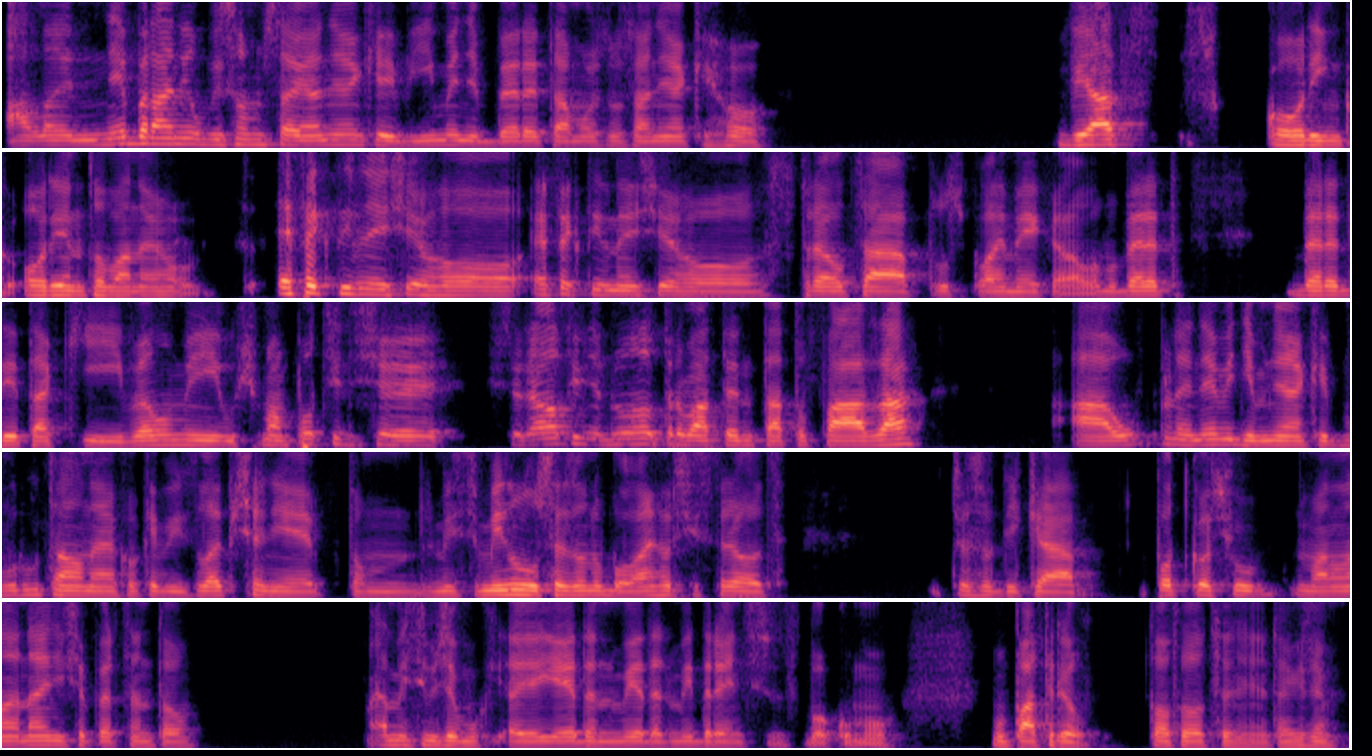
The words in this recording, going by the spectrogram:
ale nebránil by som sa ja nejakej výmene Bereta možno za nejakého viac scoring orientovaného, efektívnejšieho, efektívnejšieho strelca plus playmaker, lebo Beret, Beret je taký veľmi, už mám pocit, že, že relatívne dlho trvá ten, táto fáza a úplne nevidím nejaké brutálne ako keby zlepšenie v tom, myslím, minulú sezónu bol najhorší strelec, čo sa týka podkošu, mal najnižšie percento a myslím, že mu jeden, jeden midrange z boku mu, mu patril toto ocenenie, takže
